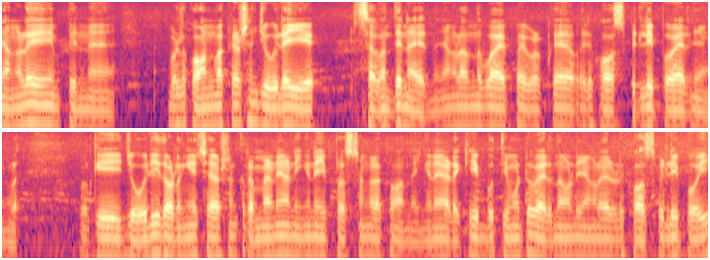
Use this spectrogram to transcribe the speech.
ഞങ്ങൾ പിന്നെ ഇവളുടെ കോൺവക്കേഷൻ ജൂലൈ സെവൻത്തിനായിരുന്നു. ഞങ്ങളന്ന് പോയപ്പോൾ ഇവൾക്ക് ഒരു ഹോസ്പിറ്റലിൽ പോയായിരുന്നു ഞങ്ങൾ ഇവൾക്ക് ഈ ജോലി തുടങ്ങിയ ശേഷം ക്രമേണയാണ് ഇങ്ങനെ ഈ പ്രശ്നങ്ങളൊക്കെ വന്നത്. ഇങ്ങനെ ഇടയ്ക്ക് ബുദ്ധിമുട്ട് വരുന്നതുകൊണ്ട് ഞങ്ങൾ അവരുടെ ഹോസ്പിറ്റലിൽ പോയി.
